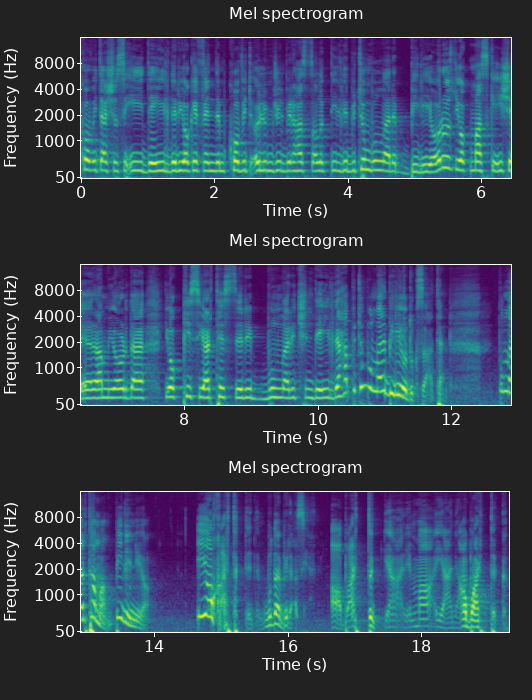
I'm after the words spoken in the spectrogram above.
Covid aşısı iyi değildir. Yok efendim Covid ölümcül bir hastalık değildir. Bütün bunları biliyoruz. Yok maske işe yaramıyor da yok PCR testleri bunlar için değildi. Ha bütün bunları biliyorduk zaten. Bunlar tamam biliniyor. Yok artık dedim. Bu da biraz yani abarttık yani ma yani abarttık.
